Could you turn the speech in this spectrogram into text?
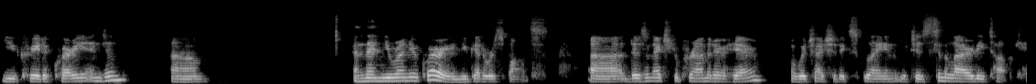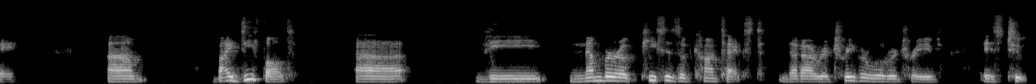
You create a query engine, um, and then you run your query and you get a response. Uh, there's an extra parameter here, which I should explain, which is similarity top K. Um, by default, uh, the number of pieces of context that our retriever will retrieve is two.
